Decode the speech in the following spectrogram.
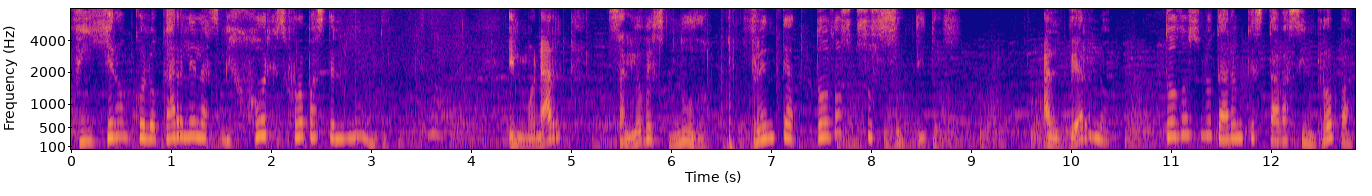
fingieron colocarle las mejores ropas del mundo. El monarca salió desnudo frente a todos sus súbditos. Al verlo, todos notaron que estaba sin ropa,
